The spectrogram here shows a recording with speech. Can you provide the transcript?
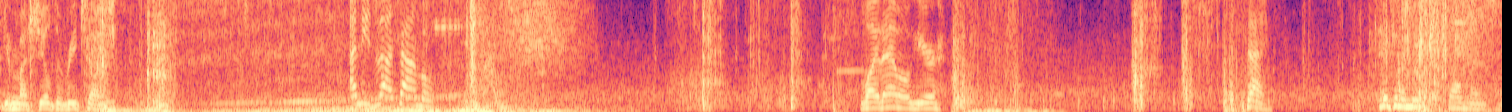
Give my shields a recharge. I need light ammo. Light ammo here. Thanks. Taking a minute, don't mention.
